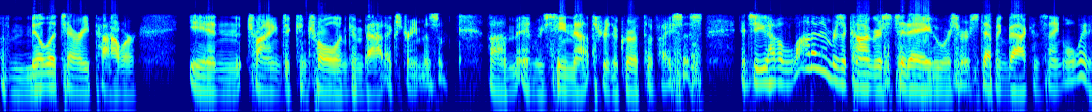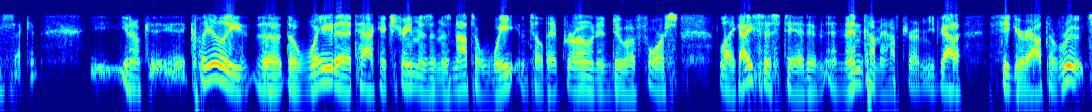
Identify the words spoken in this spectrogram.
of military power in trying to control and combat extremism. Um, and we've seen that through the growth of ISIS. And so you have a lot of members of Congress today who are sort of stepping back and saying, well, wait a second. You know, clearly the, the way to attack extremism is not to wait until they've grown into a force like ISIS did and, and then come after them. You've got to figure out the roots.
